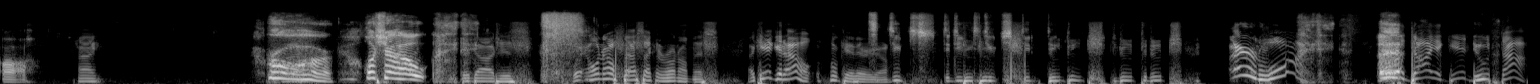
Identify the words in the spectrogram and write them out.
Oh. Hi. Roar! Watch out! Good dodges. Wait, I wonder how fast I can run on this. I can't get out. Okay, there we go. Aaron, why? I'm gonna die again, dude. Stop.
